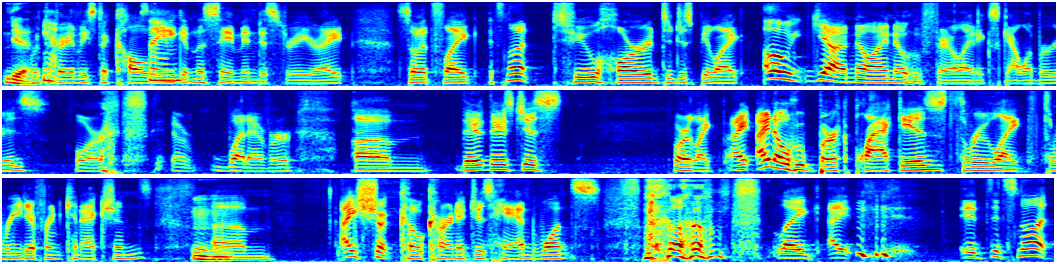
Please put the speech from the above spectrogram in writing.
yeah or at yeah. the very least a colleague Same. in the same industry right so it's like it's not too hard to just be like oh yeah no i know who fairlight excalibur is or or whatever um there there's just or like I, I know who Burke Black is through like three different connections. Mm-hmm. Um, I shook CohhCarnage's hand once. Um, like I, it, it's not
